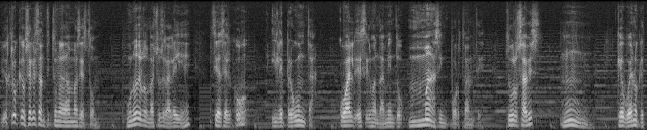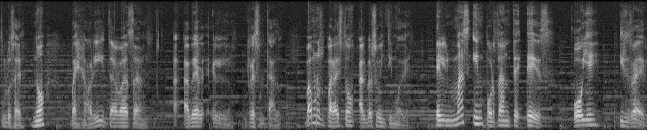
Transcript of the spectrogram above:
Yo creo que usaré tantito nada más esto. Uno de los maestros de la ley ¿eh? se acercó y le pregunta, ¿cuál es el mandamiento más importante? ¿Tú lo sabes? Mmm, qué bueno que tú lo sabes. No, bueno, ahorita vas a, a, ver el resultado. Vámonos para esto al verso 29. El más importante es, oye Israel,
